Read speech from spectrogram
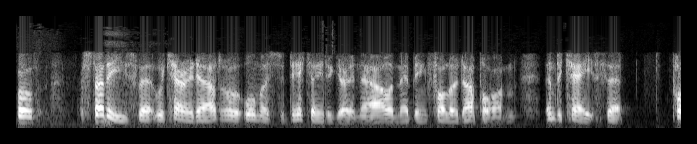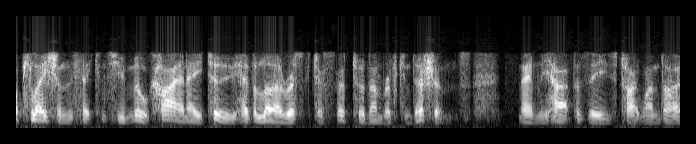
Well, studies that were carried out almost a decade ago now, and they're being followed up on, indicate that populations that consume milk high in A2 have a lower risk to, to a number of conditions, namely heart disease, type 1 di-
